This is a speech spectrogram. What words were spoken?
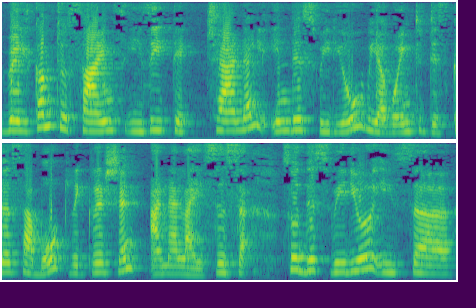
Welcome to Science Easy Tech channel. In this video, we are going to discuss about regression analysis. So this video is uh,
